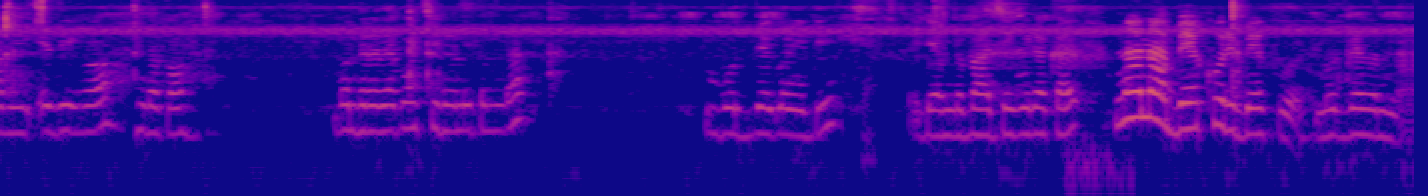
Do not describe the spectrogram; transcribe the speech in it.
আর এদিকে দেখো, বন্ধুরা দেখো চিরনি তোমরা? বুট বেগুনিটি এটি। এটি আমরা ভাজি গুঁড়া খাই। না না, বেকুর বেকুর, বুট বেগুন না।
